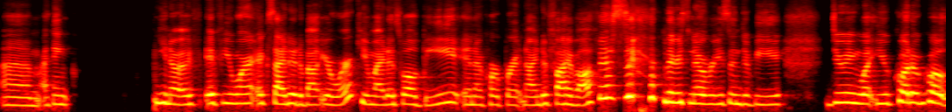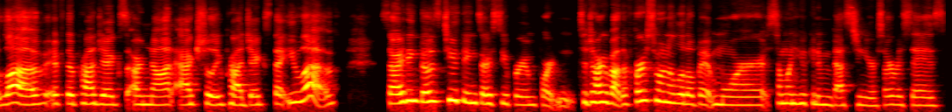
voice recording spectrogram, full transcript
Um, I think you know if, if you weren't excited about your work you might as well be in a corporate nine to five office. There's no reason to be doing what you quote unquote love if the projects are not actually projects that you love. So i think those two things are super important. To talk about the first one a little bit more someone who can invest in your services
